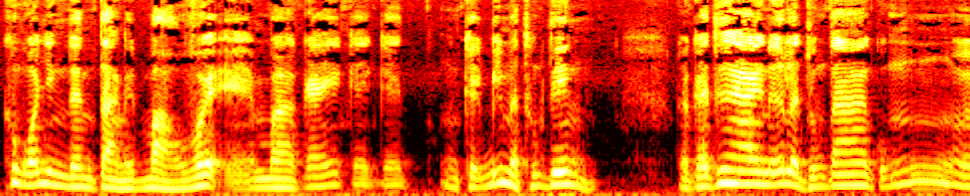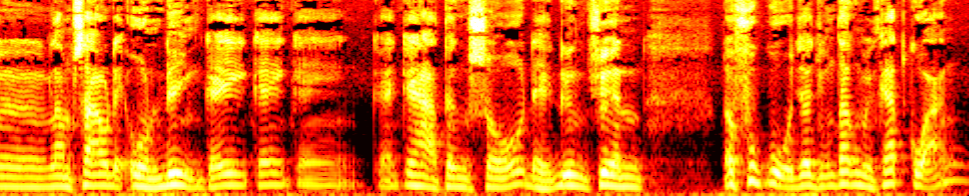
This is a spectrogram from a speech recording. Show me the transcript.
không có những nền tảng để bảo vệ mà cái cái cái cái bí mật thông tin. Rồi cái thứ hai nữa là chúng ta cũng làm sao để ổn định cái cái cái cái cái hạ tầng số để đường truyền nó phục vụ cho chúng ta không bị cắt quãng.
